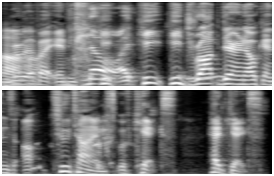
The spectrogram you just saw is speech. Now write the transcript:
Remember Uh-huh. that fight? And he, No, he, I- he he dropped Darren Elkins uh, two times with kicks, head kicks.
